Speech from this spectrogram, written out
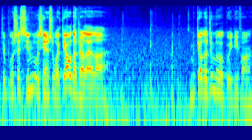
这不是新路线，是我掉到这儿来了。怎么掉到这么个鬼地方？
